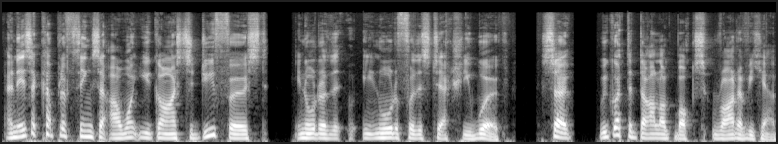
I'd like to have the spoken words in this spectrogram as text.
And there's a couple of things that I want you guys to do first in order that, in order for this to actually work. So we've got the dialog box right over here.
